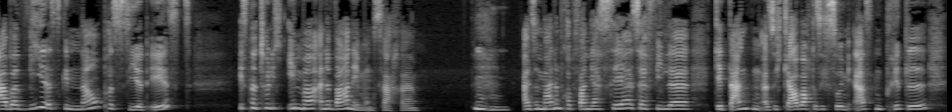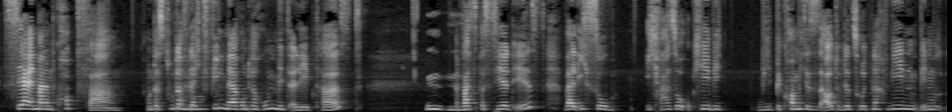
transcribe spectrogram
Aber wie es genau passiert ist, ist natürlich immer eine Wahrnehmungssache. Also in meinem Kopf waren ja sehr, sehr viele Gedanken. Also ich glaube auch, dass ich so im ersten Drittel sehr in meinem Kopf war. Und dass du da vielleicht viel mehr rundherum miterlebt hast, was passiert ist, weil ich so, ich war so, okay, wie, wie bekomme ich dieses Auto wieder zurück nach Wien? Wen,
